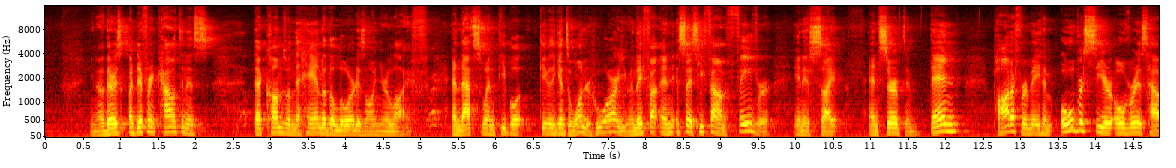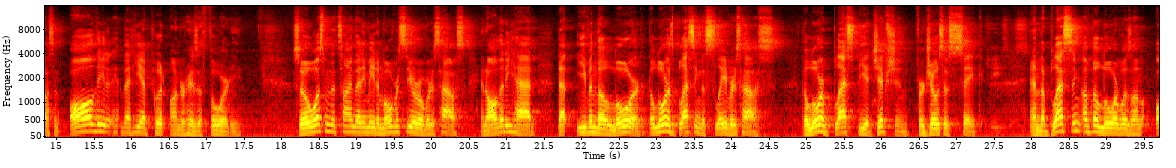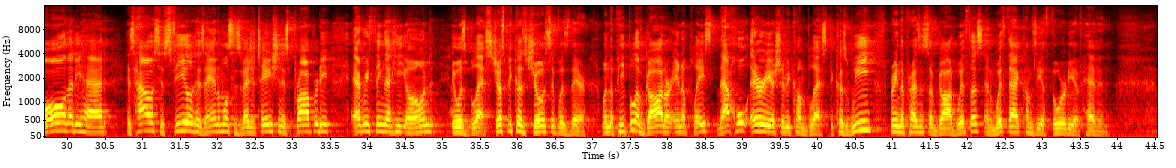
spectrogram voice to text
You know, there's a different countenance that comes when the hand of the Lord is on your life. And that's when people begin to wonder, who are you? And, they found, and it says he found favor in his sight and served him. Then Potiphar made him overseer over his house and all the, that he had put under his authority. So it was from the time that he made him overseer over his house and all that he had that even the Lord, the Lord is blessing the slaver's house. The Lord blessed the Egyptian for Joseph's sake. Jesus. And the blessing of the Lord was on all that he had his house, his field, his animals, his vegetation, his property, everything that he owned, it was blessed just because Joseph was there. When the people of God are in a place, that whole area should become blessed because we bring the presence of God with us, and with that comes the authority of heaven.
